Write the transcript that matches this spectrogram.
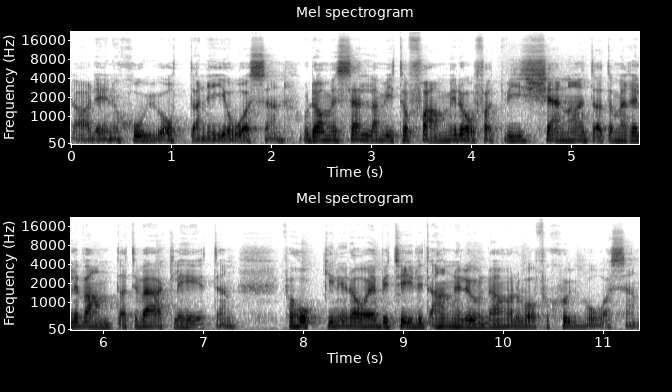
ja, det är nog 7, 8, 9 år sedan. Och de är sällan vi tar fram idag för att vi känner inte att de är relevanta till verkligheten. För hockeyn idag är betydligt annorlunda än vad det var för 7 år sedan.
